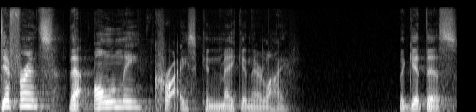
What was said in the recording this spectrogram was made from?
difference that only Christ can make in their life. But get this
